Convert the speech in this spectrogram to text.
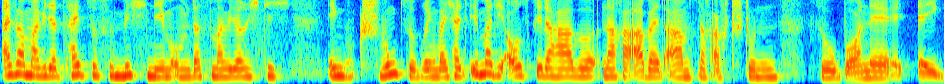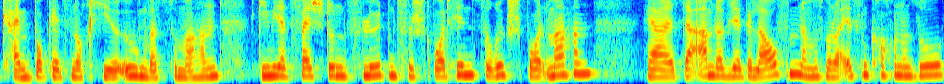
einfach mal wieder Zeit so für mich nehmen, um das mal wieder richtig in Schwung zu bringen, weil ich halt immer die Ausrede habe, nach der Arbeit abends, nach acht Stunden, so, boah, nee, ey, kein Bock jetzt noch hier irgendwas zu machen. Gehen wieder zwei Stunden flöten für Sport hin, zurück, Sport machen. Ja, ist der Abend auch wieder gelaufen, dann muss man noch Essen kochen und so.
